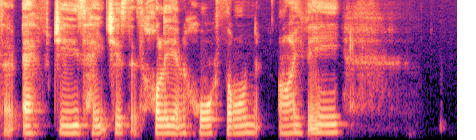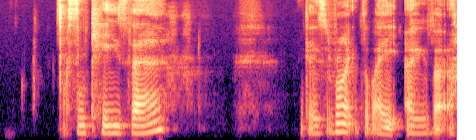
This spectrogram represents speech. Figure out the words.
So F, G's, H's, there's holly and hawthorn, ivy. Some keys there. It goes right the way over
